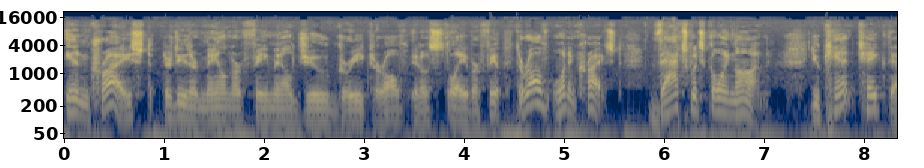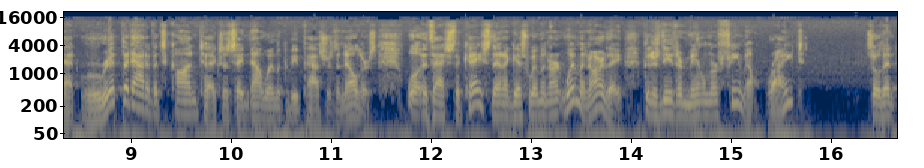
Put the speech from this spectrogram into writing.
in Christ, there's neither male nor female, Jew, Greek, they're all, you know, slave or free. They're all one in Christ. That's what's going on. You can't take that, rip it out of its context and say, now women can be pastors and elders. Well, if that's the case, then I guess women aren't women, are they? Because there's neither male nor female, right? So then,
